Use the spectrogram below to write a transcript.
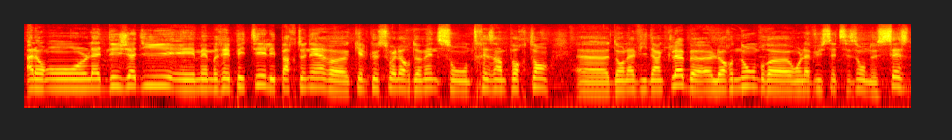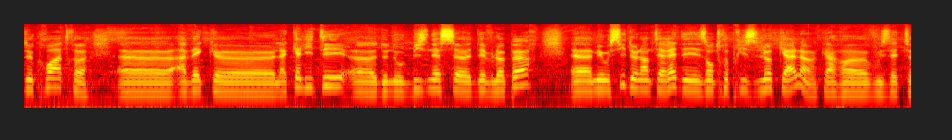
Alors on l'a déjà dit et même répété, les partenaires, euh, quel que soit leur domaine, sont très importants euh, dans la vie d'un club. Leur nombre, euh, on l'a vu cette saison, ne cesse de croître avec la qualité de nos business développeurs, mais aussi de l'intérêt des entreprises locales, car vous êtes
